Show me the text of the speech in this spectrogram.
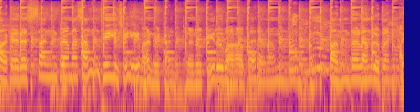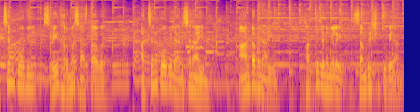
മകര സംക്രമ സന്ധിയിൽ ശ്രീമണി കണ്ഠനു തിരുവാഭരണം. പന്തള നൃപനു അച്ഛൻ കോവിൽ ശ്രീധർമ്മശാസ്താവ്. അച്ഛൻ കോവിൽ അരശനായും ആണ്ടവനായും ഭക്തജനങ്ങളെ സംരക്ഷിക്കുകയാണ്.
